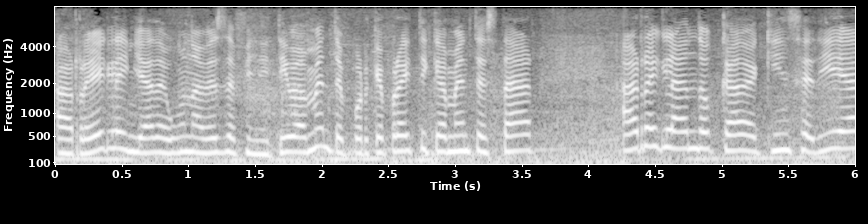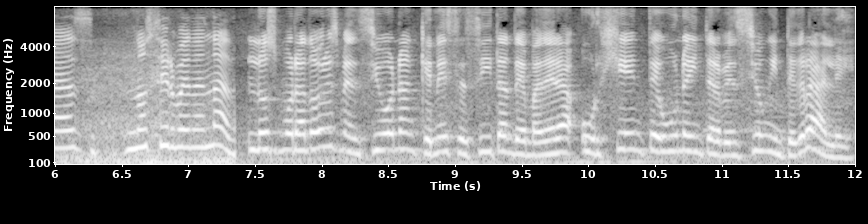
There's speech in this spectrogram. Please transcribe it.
arreglen ya de una vez definitivamente, porque prácticamente estar arreglando cada 15 días no sirve de nada. Los moradores mencionan que necesitan de manera urgente una intervención integral eh,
